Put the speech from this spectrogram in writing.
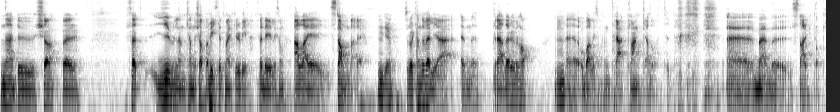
när du köper, för att hjulen kan du köpa vilket märke du vill. För det är liksom, alla är standarder. Okej. Så då kan du välja en bräda du vill ha. Mm. Eh, och bara liksom en träplanka då, typ. eh, men stark och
